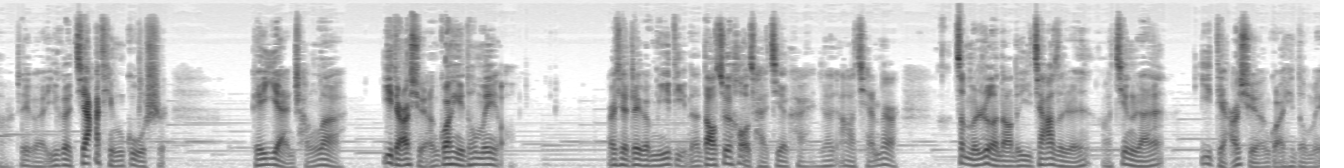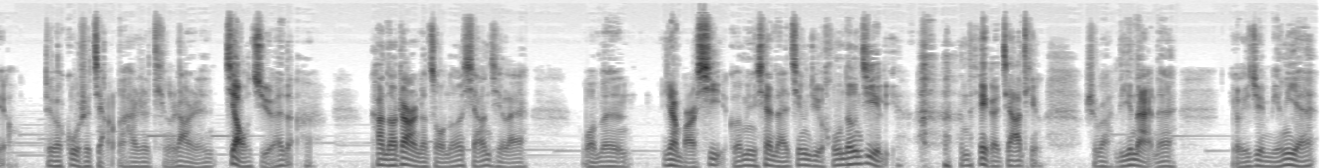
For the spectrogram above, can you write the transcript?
啊！这个一个家庭故事，给演成了一点血缘关系都没有，而且这个谜底呢到最后才揭开。你说啊，前面这么热闹的一家子人啊，竟然一点血缘关系都没有。这个故事讲的还是挺让人叫绝的啊！看到这儿呢，总能想起来我们样板戏革命现代京剧《红灯记》里 那个家庭，是吧？李奶奶有一句名言。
